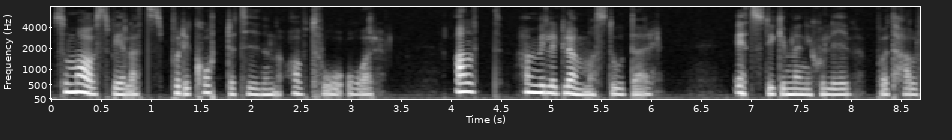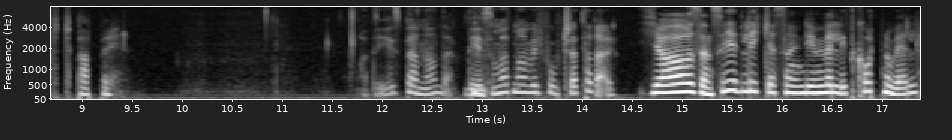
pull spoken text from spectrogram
som avspelats på den korta tiden av två år. Allt han ville glömma stod där. Ett stycke människoliv på ett halvt papper. Ja, det är spännande. Det är som att man vill fortsätta där. Ja, och sen så lyckas han, det är en väldigt kort novell,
